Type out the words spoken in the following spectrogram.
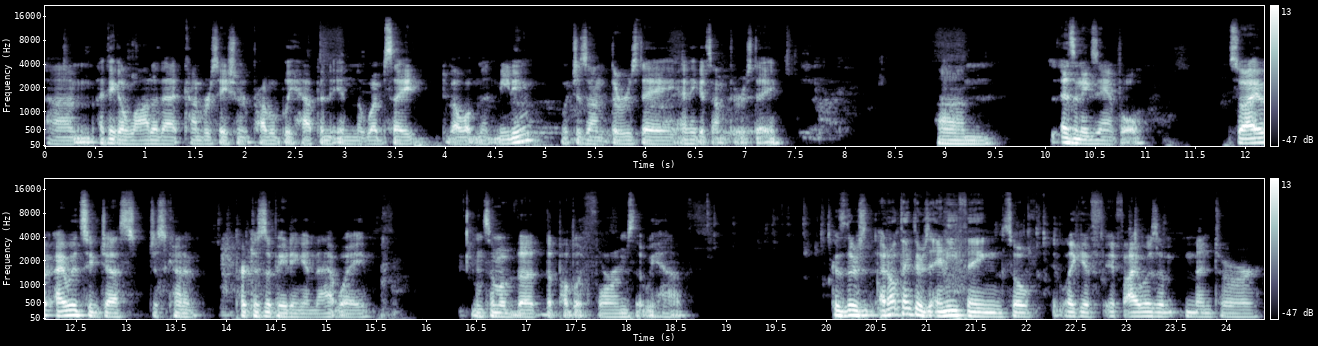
um, I think a lot of that conversation would probably happen in the website development meeting, which is on Thursday. I think it's on Thursday. Um, as an example. So I, I would suggest just kind of participating in that way in some of the, the public forums that we have. Because there's I don't think there's anything so like if if I was a mentor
